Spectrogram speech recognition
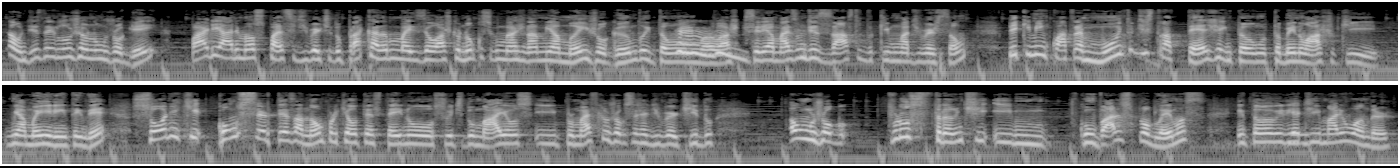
Não, Disney Illusion eu não joguei. Party Animals parece divertido pra caramba, mas eu acho que eu não consigo imaginar minha mãe jogando, então eu acho que seria mais um desastre do que uma diversão. Pikmin 4 é muito de estratégia, então também não acho que minha mãe iria entender. Sonic, com certeza não, porque eu testei no Switch do Miles e por mais que o jogo seja divertido, é um jogo frustrante e com vários problemas. Então eu iria de Mario Wonder.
